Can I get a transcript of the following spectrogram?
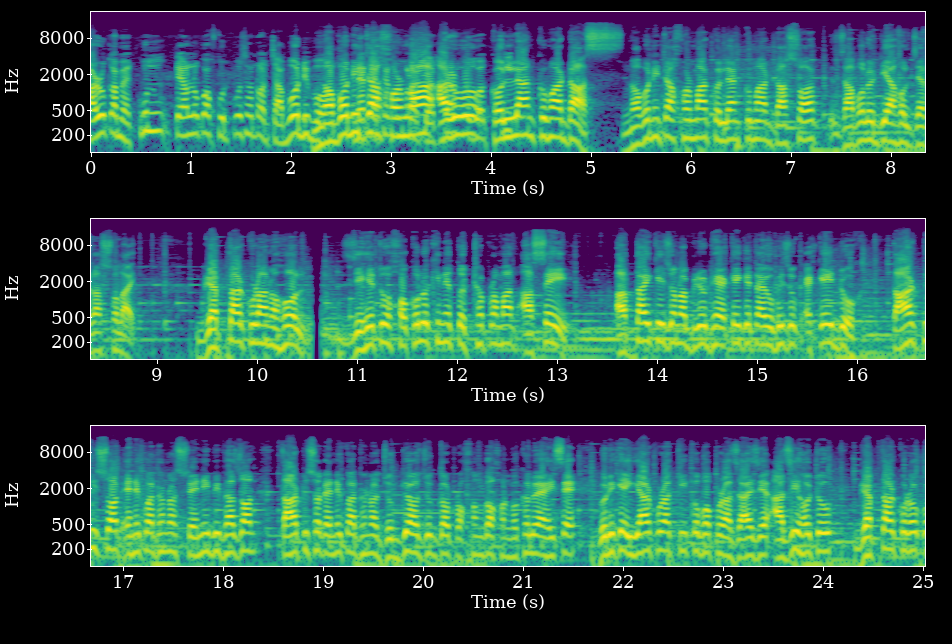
ফাৰুক আহমেদ কোন তেওঁলোকক সোধপোছনত যাব দিব নে নৱনীতা তেখেতসকলক শৰ্মা গ্ৰেপ্তাৰ আৰু কৰিব? কি- কল্যাণ কুমাৰ দাস। নৱনীতা শৰ্মা কল্যাণ কুমাৰ দাসক যাবলৈ দিয়া হ'ল জেৰা চলাই। গ্ৰেপ্তাৰ কৰা নহ'ল। যিহেতু সকলোখিনি তথ্য প্ৰমাণ আছেই আটাইকেইজনৰ বিৰুদ্ধে একেইকেইটাই অভিযোগ একেই দোষ। তাৰ পিছত এনেকুৱা ধৰণৰ শ্ৰেণী বিভাজন তাৰ পিছত এনেকুৱা ধৰণৰ যোগ্য অযোগ্যৰ প্ৰসংগ সন্মুখলৈ আহিছে। গতিকে ইয়াৰ পৰা কি ক'ব পৰা যায় যে আজি হয়তো গ্ৰেপ্তাৰ কৰক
